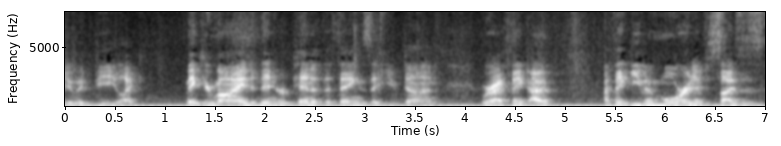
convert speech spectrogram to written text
it would be like make your mind and then repent of the things that you've done where i think i i think even more it emphasizes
